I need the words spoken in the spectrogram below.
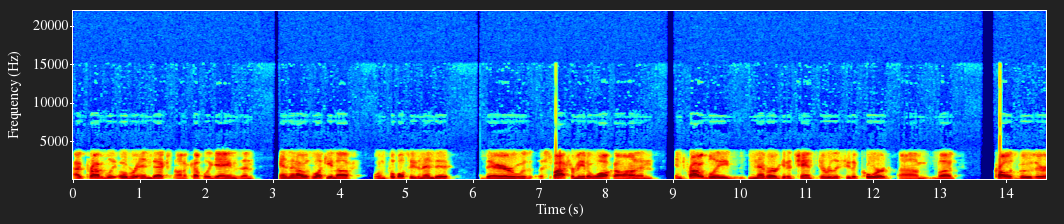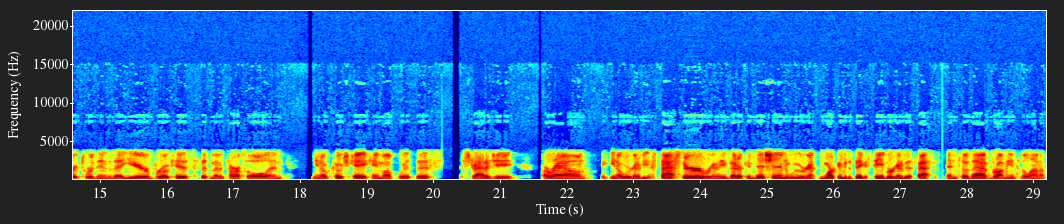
I probably over-indexed on a couple of games, and and then I was lucky enough when football season ended there was a spot for me to walk on and and probably never get a chance to really see the court. Um, but Carlos Boozer, towards the end of that year, broke his fifth metatarsal, and you know, Coach K came up with this strategy around, you know, we are going to be faster, we're going to be better condition, we were gonna, we weren't going to be the biggest team, but we're going to be the fastest, and so that brought me into the lineup.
